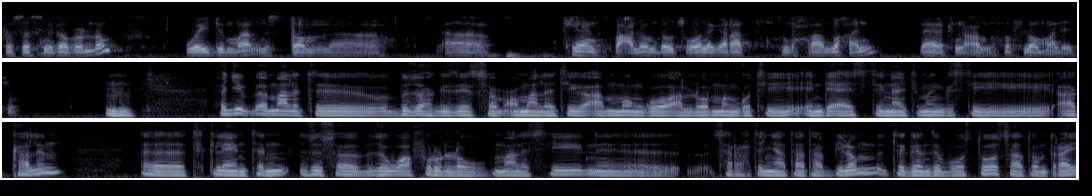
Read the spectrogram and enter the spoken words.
ፕሮሰስ ንገብረሎም ወይ ድማ ምስቶም ክሊንት ባዕሎም ዘውፅዎ ነገራት ንድሕራ ኣሎካኒ ዳይረክት ንዖም ንከፍሎም ማለት እዩ ሕጂ ማለት ብዙሕ ግዜ ዝሰምዖ ማለት እዩ ኣብ መንጎ ኣሎ መንጎቲ ኤንዲኣስቲ ናይቲ መንግስቲ ኣካልን እቲ ክሌንትን ዝሰብ ዘዋፍሩ ኣለዉ ማለት ንሰራሕተኛታት ኣቢሎም እቲ ገንዘብ ወስድዎ ሳቶም ጥራይ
